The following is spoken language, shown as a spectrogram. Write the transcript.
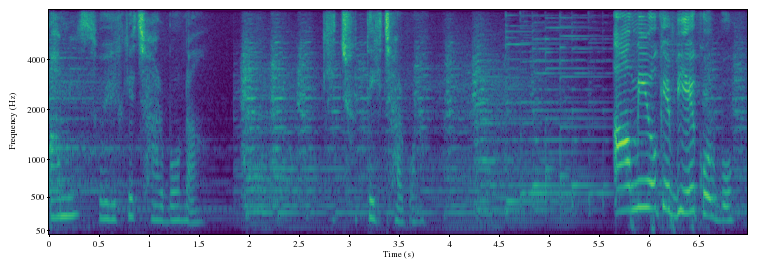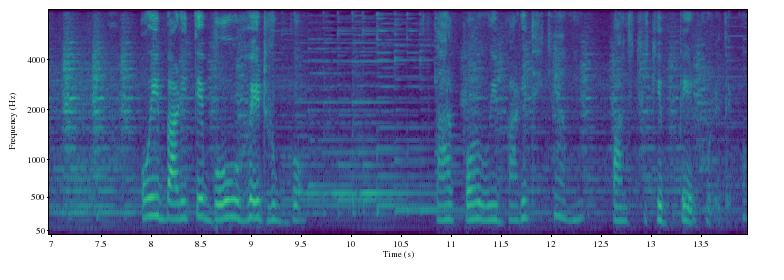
আমি সোহেলকে ছাড়বো না। কিছুতেই ছাড়বো না। আমি ওকে বিয়ে করব। ওই বাড়িতে বউ হয়ে ঢুকবো। তারপর ওই বাড়ি থেকে আমি পালকিকে বের করে দেবো।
